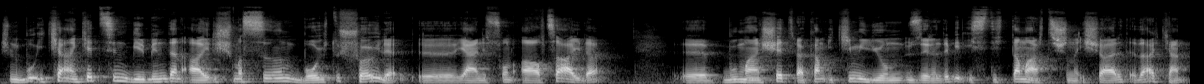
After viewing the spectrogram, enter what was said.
Şimdi bu iki anketin birbirinden ayrışmasının boyutu şöyle e, yani son 6 ayda e, bu manşet rakam 2 milyonun üzerinde bir istihdam artışına işaret ederken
